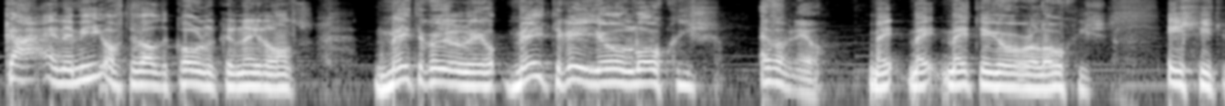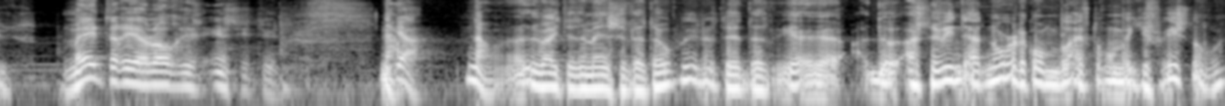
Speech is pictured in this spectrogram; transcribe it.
KNMI, oftewel de Koninklijke Nederlands Meteorolo- Meteorologisch, Even opnieuw. Me- Me- Meteorologisch Instituut. Meteorologisch Instituut. Nou, Ja. nou, dan weten de mensen dat ook weer. Dat, dat, dat- ja, als de wind uit het noorden komt, blijft het toch een beetje fris nog. Hoor.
